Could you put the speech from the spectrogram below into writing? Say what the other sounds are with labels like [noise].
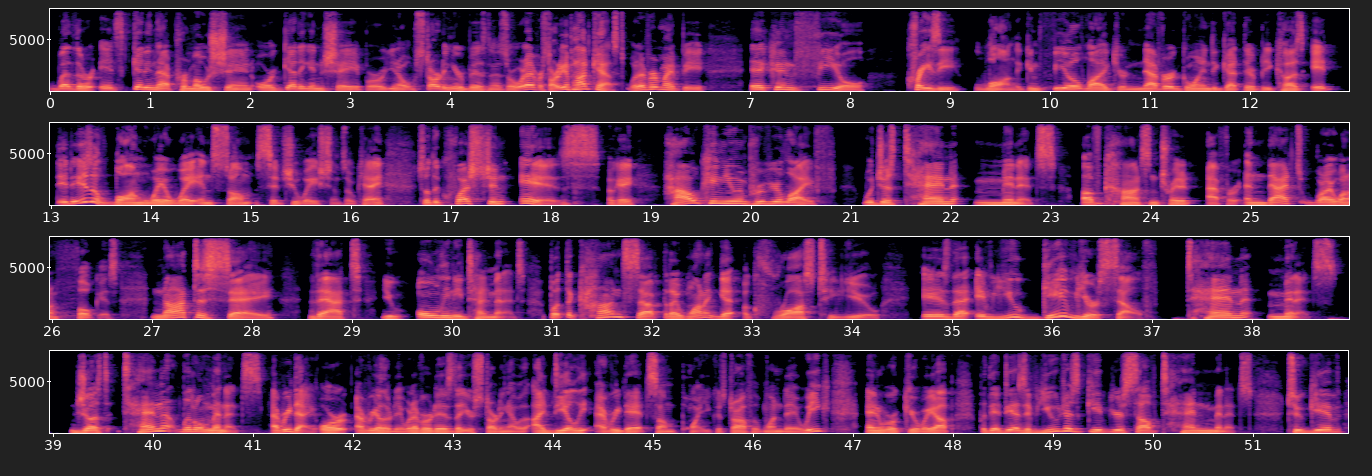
Whether it's getting that promotion or getting in shape or, you know, starting your business or whatever, starting a podcast, whatever it might be, it can feel crazy long. It can feel like you're never going to get there because it it is a long way away in some situations, okay? So the question is, okay, how can you improve your life with just 10 minutes of concentrated effort? And that's what I want to focus. Not to say that you only need 10 minutes, but the concept that I want to get across to you is that if you give yourself 10 minutes, just 10 little minutes every day or every other day, whatever it is that you're starting out with. Ideally, every day at some point. You could start off with one day a week and work your way up. But the idea is if you just give yourself 10 minutes to give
